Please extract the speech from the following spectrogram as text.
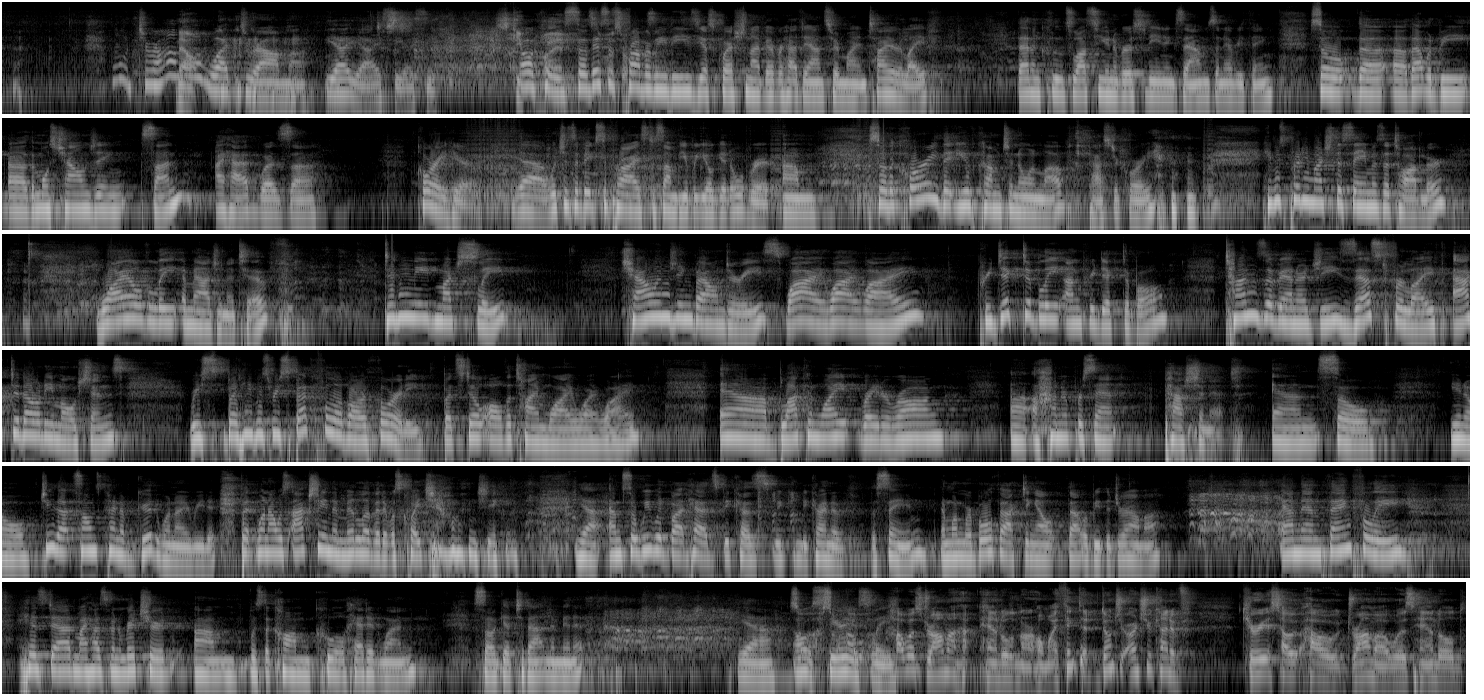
Oh, drama? Now- what drama? Yeah, yeah, I see, I see. Just keep in Okay, so this is of us are probably the easiest question I've ever had to answer in my entire life. That includes lots of university and exams and everything. So the uh, that would be uh, the most challenging son I had was uh, Corey here. Yeah, which is a big surprise to some of you, but you'll get over it. Um, so the Corey that you've come to know and love, Pastor Corey, he was pretty much the same as a toddler. Wildly imaginative, didn't need much sleep, challenging boundaries. Why, why, why? Predictably unpredictable, tons of energy, zest for life, acted out emotions, but he was respectful of our authority, but still all the time, why, why, why? Uh, black and white, right or wrong, uh, 100% passionate. And so, you know, gee, that sounds kind of good when I read it. But when I was actually in the middle of it, it was quite challenging. yeah, and so we would butt heads because we can be kind of the same. And when we're both acting out, that would be the drama. and then thankfully, his dad, my husband Richard, um, was the calm, cool headed one. So I'll get to that in a minute. Yeah. So- oh, so how- seriously. how, was drama handled in our home? I think that don't you aren't you kind of curious how, how drama was handled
